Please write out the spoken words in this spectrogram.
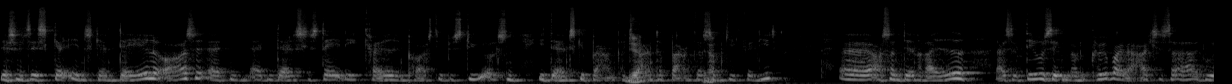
Jeg synes, det er en skandale også, at den, at den danske stat ikke krævede en post i bestyrelsen i Danske Bank og de Ja. andre banker, Ja. som gik for lidt. Øh, og som den redde. Altså det er jo simpelthen, når du køber en aktie, så har du,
